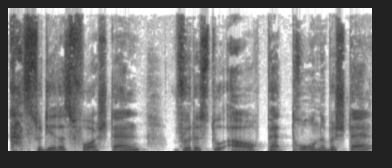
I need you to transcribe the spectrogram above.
Kannst du dir das vorstellen? Würdest du auch per Drohne bestellen?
